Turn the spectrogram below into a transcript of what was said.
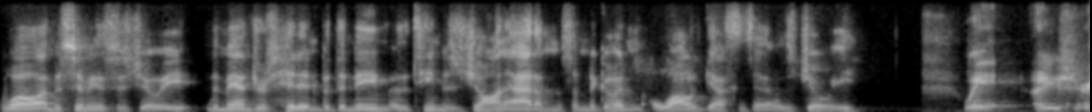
well, I'm assuming this is Joey. The manager's hidden, but the name of the team is John Adams. I'm gonna go ahead and a wild guess and say that was Joey. Wait, are you sure?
